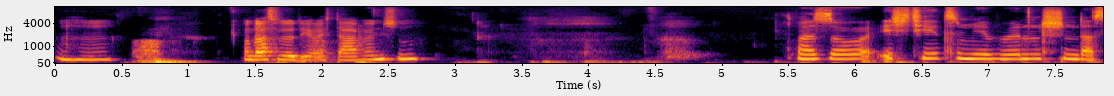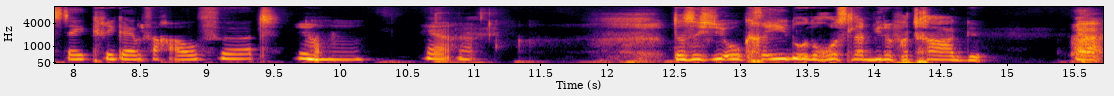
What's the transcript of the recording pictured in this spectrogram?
Mhm. Und was würdet ihr euch da wünschen? Also ich täte mir wünschen, dass der Krieg einfach aufhört. Ja. Mhm. Ja. Dass sich die Ukraine und Russland wieder vertragen. Ja,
